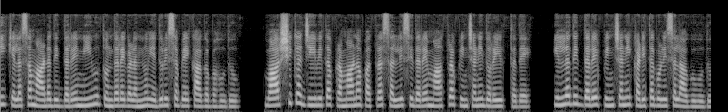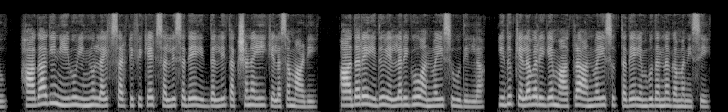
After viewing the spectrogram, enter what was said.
ಈ ಕೆಲಸ ಮಾಡದಿದ್ದರೆ ನೀವು ತೊಂದರೆಗಳನ್ನು ಎದುರಿಸಬೇಕಾಗಬಹುದು. ವಾರ್ಷಿಕ ಜೀವಿತ ಪ್ರಮಾಣ ಪತ್ರ ಸಲ್ಲಿಸಿದರೆ ಮಾತ್ರ ಪಿಂಚಣಿ ದೊರೆಯುತ್ತದೆ. ಇಲ್ಲದಿದ್ದರೆ ಪಿಂಚಣಿ ಕಡಿತಗೊಳಿಸಲಾಗುವುದು. ಹಾಗಾಗಿ ನೀವು ಇನ್ನು ಲೈಫ್ ಸರ್ಟಿಫಿಕೇಟ್ ಸಲ್ಲಿಸದೇ ಇದ್ದಲ್ಲಿ ತಕ್ಷಣ ಈ ಕೆಲಸ ಮಾಡಿ. ಆದರೆ ಇದು ಎಲ್ಲರಿಗೂ ಅನ್ವಯಿಸುವುದಿಲ್ಲ. ಇದು ಕೆಲವರಿಗೆ ಮಾತ್ರ ಅನ್ವಯಿಸುತ್ತದೆ ಎಂಬುದನ್ನ ಗಮನಿಸಿ.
